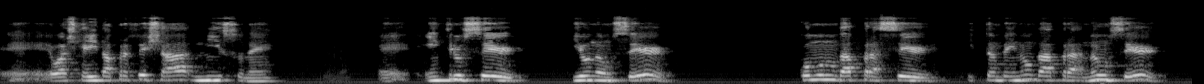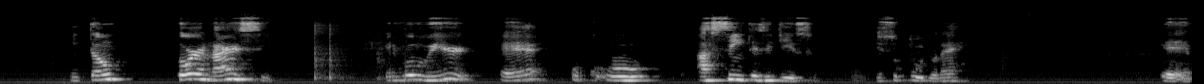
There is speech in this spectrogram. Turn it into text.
É, eu acho que aí dá para fechar nisso, né? é, entre o ser e o não ser, como não dá para ser e também não dá para não ser, então tornar-se, evoluir é o, o, a síntese disso, disso tudo, né? É,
